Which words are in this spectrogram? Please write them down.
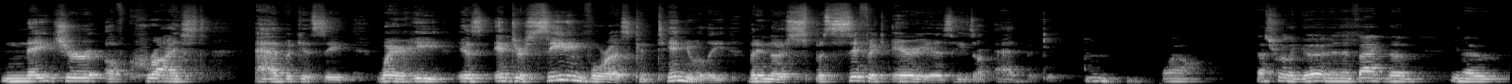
nature of Christ advocacy where he is interceding for us continually, but in those specific areas, he's our advocate. Mm. Wow, that's really good. And in fact, the you know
